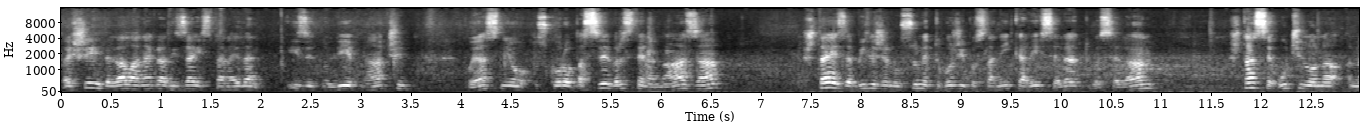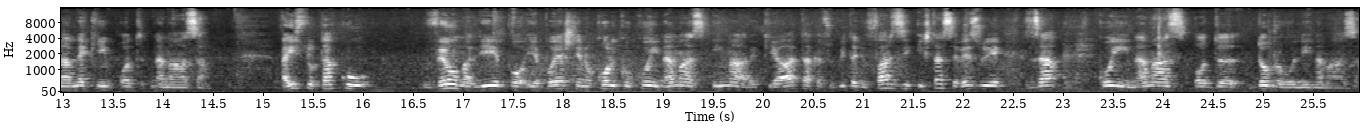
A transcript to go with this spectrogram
Pa je šeh da ga Allah nagradi zaista na jedan izuzetno lijep način pojasnio skoro pa sve vrste namaza, šta je zabilježeno u sunetu Božih poslanika, ali se letu selam, šta se učilo na, na nekim od namaza. A isto tako veoma lijepo je pojašnjeno koliko koji namaz ima rekiata kad su u pitanju farzi i šta se vezuje za koji namaz od e, dobrovoljnih namaza.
